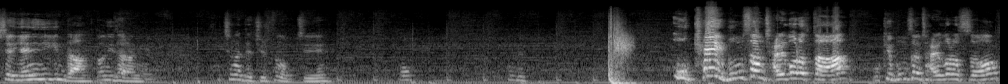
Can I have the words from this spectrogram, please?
진짜 얘는 이긴다. 떠니 사랑해. 사층한테 질 순 없지. 어? 근데 오케이 몸싸움 잘 걸었다 오케이 몸싸움 잘 걸었어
